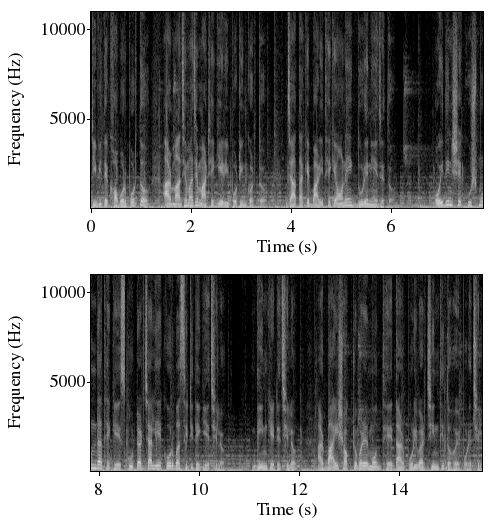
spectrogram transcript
টিভিতে খবর পড়ত আর মাঝে মাঝে মাঠে গিয়ে রিপোর্টিং করত, যা তাকে বাড়ি থেকে অনেক দূরে নিয়ে যেত। ওই দিন সে কুশমুন্ডা থেকে স্কুটার চালিয়ে কোরবা সিটিতে গিয়েছিল। দিন কেটেছিল আর বাইশ অক্টোবরের মধ্যে তার পরিবার চিন্তিত হয়ে পড়েছিল।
